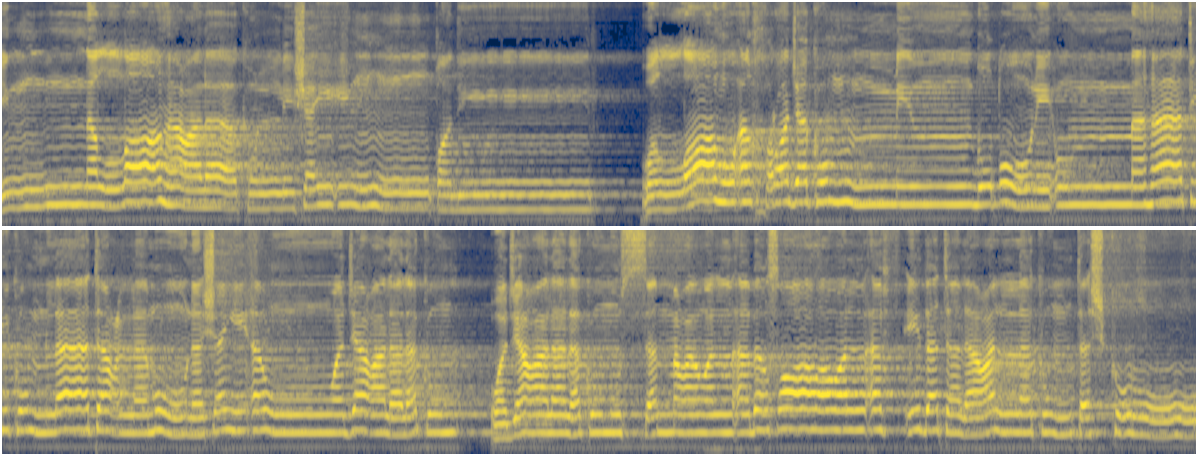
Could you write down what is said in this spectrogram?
إن الله على كل شيء قدير. والله أخرجكم من بطون أمهاتكم لا تعلمون شيئا وجعل لكم ۖ وجعل لكم السمع والابصار والافئده لعلكم تشكرون.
